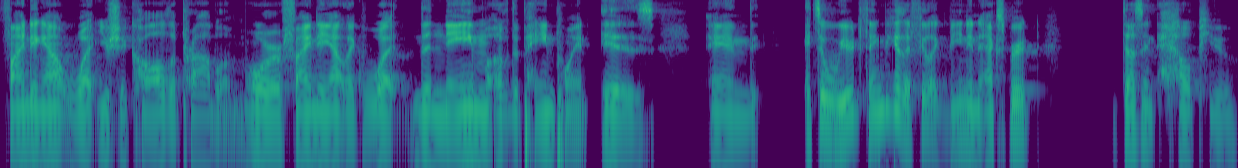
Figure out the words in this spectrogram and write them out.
finding out what you should call the problem or finding out like what the name of the pain point is. And it's a weird thing because I feel like being an expert doesn't help you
